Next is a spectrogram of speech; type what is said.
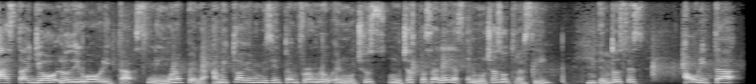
Hasta yo lo digo ahorita sin ninguna pena. A mí todavía no me sientan front row en muchos, muchas pasarelas, en muchas otras sí. Entonces, ahorita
